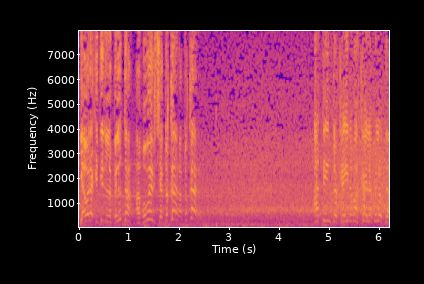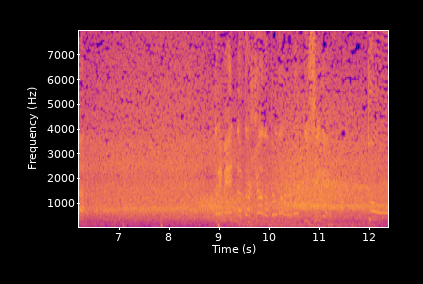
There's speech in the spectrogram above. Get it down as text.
Y ahora que tiene la pelota, a moverse, a tocar, a tocar. Atento que ahí nomás cae la pelota. Tremenda tajada, pero da rebote y sigue. ¡Gol!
